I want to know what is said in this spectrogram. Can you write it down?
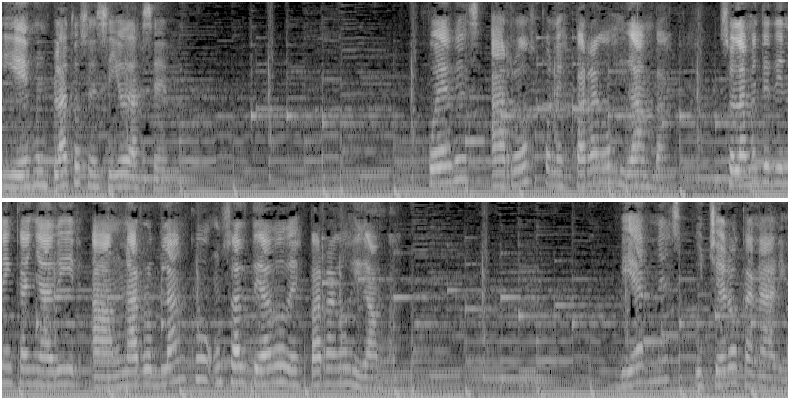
y es un plato sencillo de hacer. Jueves, arroz con espárragos y gambas. Solamente tienen que añadir a un arroz blanco un salteado de espárragos y gambas. Viernes, puchero canario.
